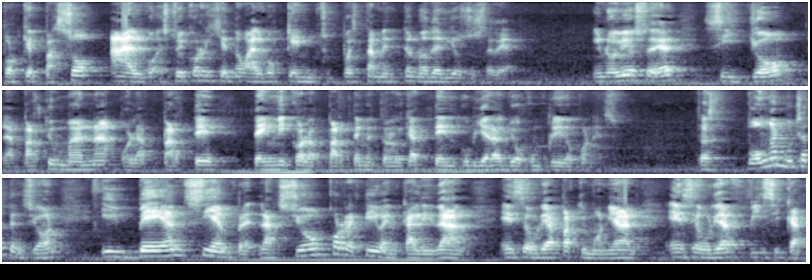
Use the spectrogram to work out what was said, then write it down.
Porque pasó algo, estoy corrigiendo algo que supuestamente no debió suceder y no voy a suceder si yo, la parte humana o la parte técnica o la parte metodológica, hubiera yo cumplido con eso. Entonces, pongan mucha atención y vean siempre la acción correctiva en calidad, en seguridad patrimonial, en seguridad física,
